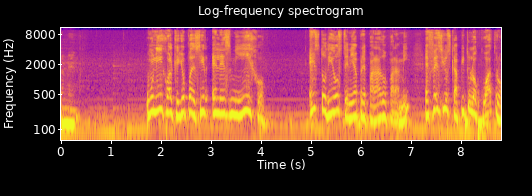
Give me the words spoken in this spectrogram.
Amén. Un hijo al que yo pueda decir, él es mi hijo. Esto Dios tenía preparado para mí. Efesios capítulo 4,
